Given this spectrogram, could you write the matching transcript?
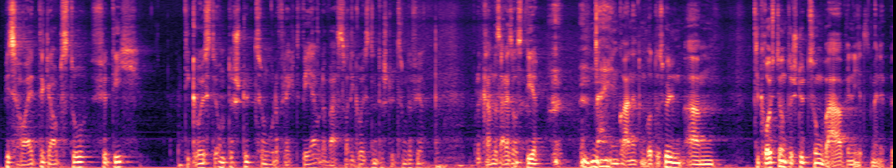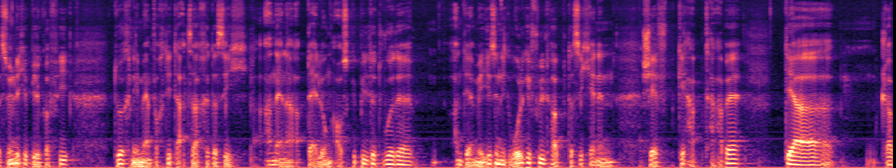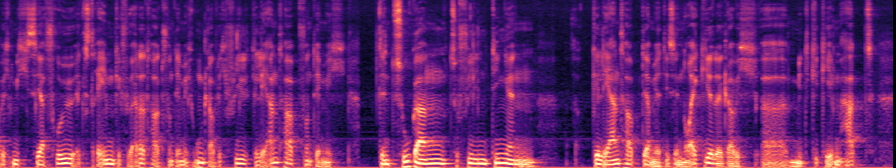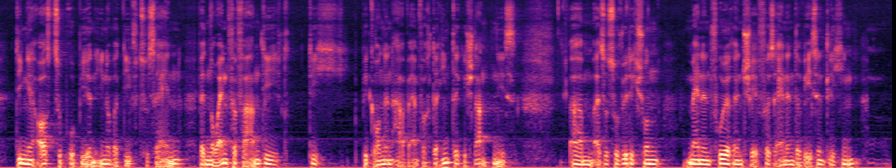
bis heute glaubst du für dich die größte Unterstützung oder vielleicht wer oder was war die größte Unterstützung dafür? Oder kam das alles aus dir? Nein, gar nicht, um Gottes Willen. Ähm, die größte Unterstützung war, wenn ich jetzt meine persönliche Biografie durchnehme, einfach die Tatsache, dass ich an einer Abteilung ausgebildet wurde, an der mir irrsinnig wohlgefühlt habe, dass ich einen Chef gehabt habe, der glaube ich, mich sehr früh extrem gefördert hat, von dem ich unglaublich viel gelernt habe, von dem ich den Zugang zu vielen Dingen gelernt habe, der mir diese Neugierde, glaube ich, äh, mitgegeben hat, Dinge auszuprobieren, innovativ zu sein, bei neuen Verfahren, die, die ich begonnen habe, einfach dahinter gestanden ist. Ähm, also so würde ich schon meinen früheren Chef als einen der wesentlichen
